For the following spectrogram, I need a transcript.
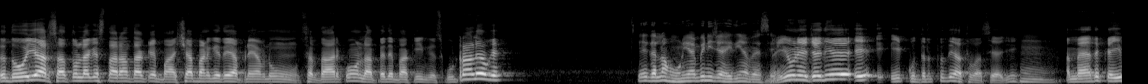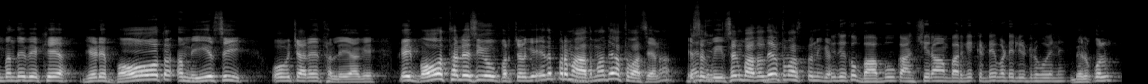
ਤੇ 2007 ਤੋਂ ਲੈ ਕੇ 17 ਤੱਕ ਇਹ ਬਾਦਸ਼ਾਹ ਬਣ ਗਏ ਤੇ ਆਪਣੇ ਆਪ ਨੂੰ ਸਰਦਾਰ ਕਹਾਉਣ ਲੱਗ ਪਏ ਤੇ ਬਾਕੀ ਸਕੂਟਰਾਂ ਵਾਲੇ ਹੋ ਗਏ। ਇਹ ਗੱਲਾਂ ਹੋਣੀਆਂ ਵੀ ਨਹੀਂ ਚਾਹੀਦੀਆਂ ਵੈਸੇ। ਨਹੀਂ ਹੋਣੀਆਂ ਚਾਹੀਦੀਆਂ ਇਹ ਇਹ- ਕੁਦਰਤ ਦੇ ਹੱਥ ਵਸਿਆ ਜੀ। ਮੈਂ ਤੇ ਕਈ ਬੰਦੇ ਵੇਖੇ ਆ ਜਿਹੜੇ ਬਹੁਤ ਅਮੀਰ ਸੀ ਉਹ ਵਿਚਾਰੇ ਥੱਲੇ ਆ ਗਏ। ਕਈ ਬਹੁਤ ਥੱਲੇ ਸੀ ਉਹ ਉੱਪਰ ਚਲ ਗਏ। ਇਹ ਤਾਂ ਪ੍ਰਮਾਤਮਾ ਦੇ ਹੱਥ ਵਸਿਆ ਨਾ। ਇਹ ਸੁਖਬੀਰ ਸਿੰਘ ਬਾਦਲ ਦੇ ਹੱਥ ਵਸਤਾ ਨਹੀਂ ਗਿਆ। ਤੁਸੀਂ ਦੇਖੋ ਬਾਬੂ ਕਾਂਸ਼ੀ ਰਾਮ ਵਰਗੇ ਕਿੱਡੇ ਵੱਡੇ ਲੀਡਰ ਹੋਏ ਨੇ। ਬਿਲਕੁਲ।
